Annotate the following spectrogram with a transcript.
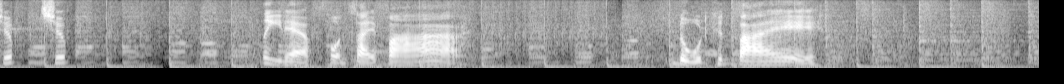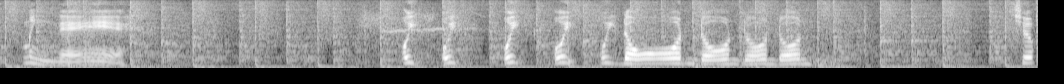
ชึบชึบนี่แน่ฝนสายฟ้า ดูดขึ้นไปนี่แน่อุ้ยอุ้ยอุ้ยอุ้ยอุ้ยโดนโดนโดนโดนชึบ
